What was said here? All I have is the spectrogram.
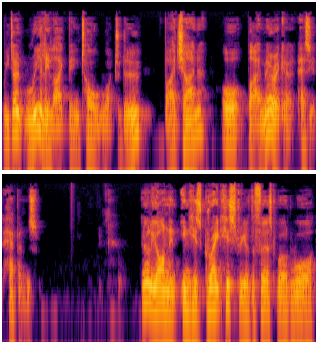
We don't really like being told what to do by China or by America, as it happens. Early on in, in his great history of the First World War,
